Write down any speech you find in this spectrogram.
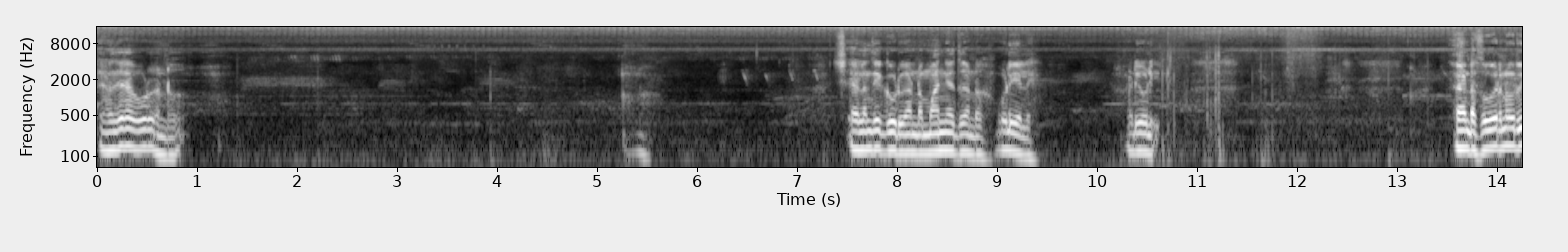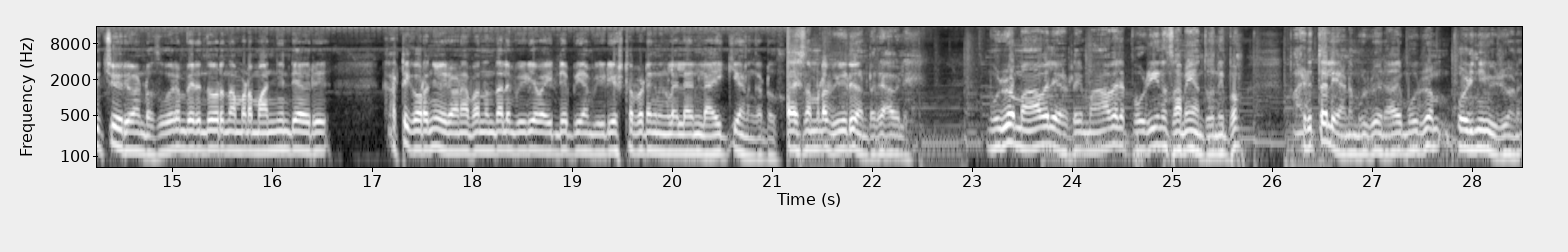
ചിലന്തിയുടെ കൂട് കണ്ടോ? ചിലന്തി കൂട് കണ്ടോ മഞ്ഞത്ത് കണ്ടോ പൊളിയല്ലേ അടിപൊളി. വേണ്ട സൂര്യൻ ഉദിച്ച് വരും സൂര്യൻ വരുന്നതോറും നമ്മുടെ മഞ്ഞിന്റെ ഒരു കട്ടി കുറഞ്ഞു വരുവാണ്. അപ്പം എന്തായാലും വീഡിയോ വൈൻഡപ്പ് ചെയ്യാം. വീഡിയോ ഇഷ്ടപ്പെട്ടെങ്കിൽ നിങ്ങൾ എല്ലാവരും ലൈക്ക് ചെയ്യണം കേട്ടോ. നമ്മുടെ വീട് കണ്ടോ രാവിലെ? മുഴുവൻ മാവല കേട്ടോ. ഈ മാവല പൊഴിയുന്ന സമയം തോന്നി. ഇപ്പം പഴുത്തലയാണ് മുഴുവൻ. അത് മുഴുവൻ പൊഴിഞ്ഞ് വീഴുവാണ്.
